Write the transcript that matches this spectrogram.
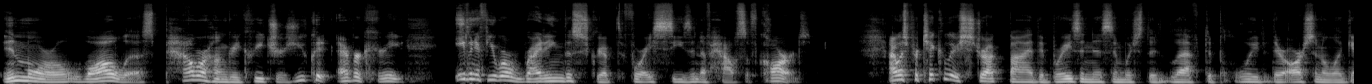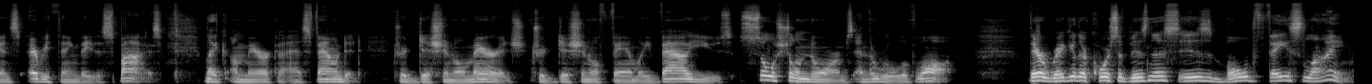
immoral, lawless, power hungry creatures you could ever create, even if you were writing the script for a season of House of Cards. I was particularly struck by the brazenness in which the left deployed their arsenal against everything they despise, like America as founded, traditional marriage, traditional family values, social norms, and the rule of law. Their regular course of business is bold faced lying.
